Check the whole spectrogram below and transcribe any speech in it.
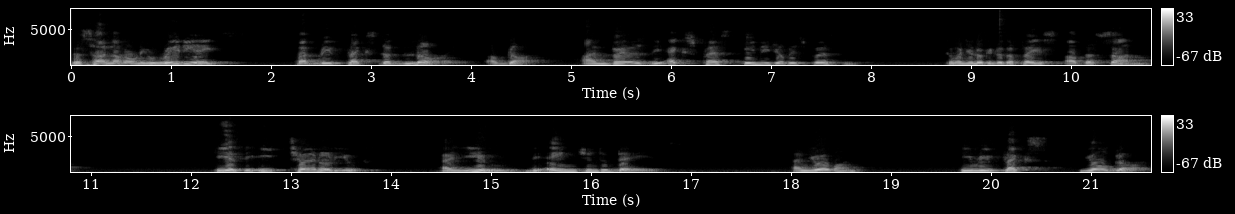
The Son not only radiates, but reflects the glory of God and bears the express image of his person. So when you look into the face of the Son, he is the eternal youth, and you, the ancient of days, and you're one. He reflects your glory,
